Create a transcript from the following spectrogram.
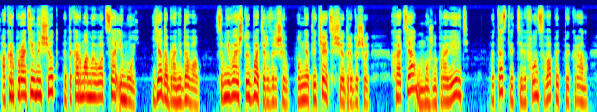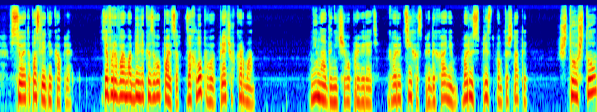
А корпоративный счет – это карман моего отца и мой. Я добра не давал. Сомневаюсь, что и батя разрешил. Он не отличается щедрой душой. Хотя, можно проверить. Вытаскивает телефон, свапает по экрану. Все, это последняя капля. Я вырываю мобильник из его пальцев, захлопываю, прячу в карман. Не надо ничего проверять. Говорю тихо, с придыханием, борюсь с приступом тошноты. «Что-что?»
